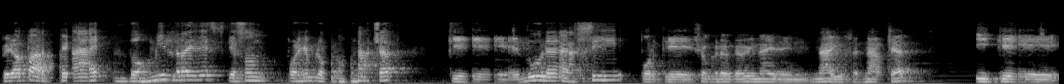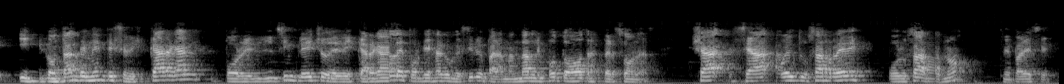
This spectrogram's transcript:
pero aparte hay 2.000 redes que son, por ejemplo, Snapchat, que duran así, porque yo creo que hoy nadie, nadie usa Snapchat, y que, y constantemente se descargan por el simple hecho de descargarle porque es algo que sirve para mandarle fotos a otras personas. Ya se ha vuelto a usar redes por usarlas, ¿no? Me parece.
